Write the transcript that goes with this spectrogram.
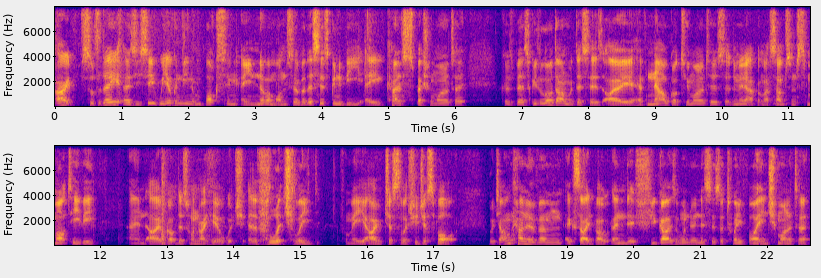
Alright, so today, as you see, we are going to be unboxing another monitor, but this is going to be a kind of special monitor, because basically the lowdown with this is, I have now got two monitors, at the minute I've got my Samsung Smart TV, and I've got this one right here, which literally, for me, I've just literally just bought, which I'm kind of um, excited about, and if you guys are wondering, this is a 25 inch monitor,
